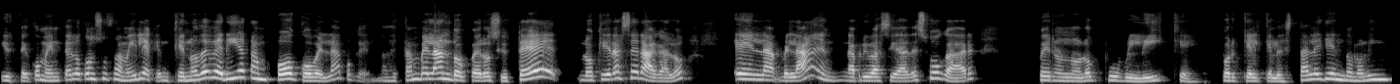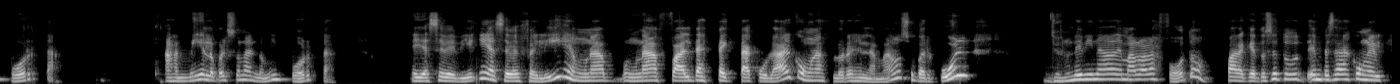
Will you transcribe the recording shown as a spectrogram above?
y usted coméntelo con su familia, que, no debería tampoco, ¿verdad? Porque nos están velando, pero si usted lo quiere hacer, hágalo en la, ¿verdad? En la privacidad de su hogar, pero no lo publique, porque el que lo está leyendo no le importa. A mí en lo personal no me importa. Ella se ve bien, ella se ve feliz en una, una falda espectacular con unas flores en la mano, súper cool. Yo no le vi nada de malo a la foto, para que entonces tú empezaras con el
